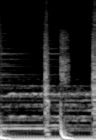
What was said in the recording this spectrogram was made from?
Ah!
